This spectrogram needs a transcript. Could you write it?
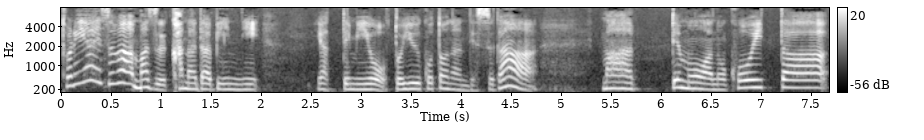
とりあえずはまずカナダ便にやってみようということなんですが、まあ、でも、あの、こういった、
